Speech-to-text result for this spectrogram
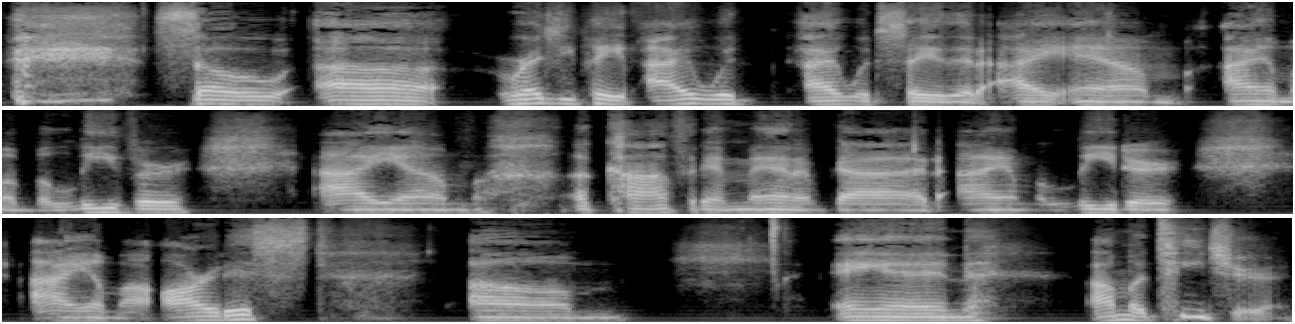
so uh Reggie Pate, I would I would say that I am I am a believer. I am a confident man of God. I am a leader. I am an artist, um, and I'm a teacher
